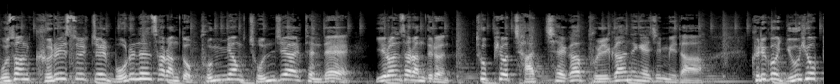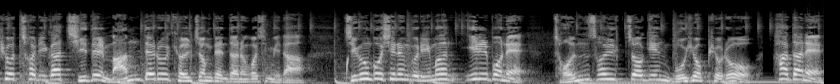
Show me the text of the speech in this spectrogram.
우선 글을 쓸 줄 모르는 사람도 분명 존재할 텐데 이런 사람들은 투표 자체가 불가능해집니다. 그리고 유효표 처리가 지들 맘대로 결정된다는 것입니다. 지금 보시는 그림은 일본의 전설적인 무효표로 하단에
